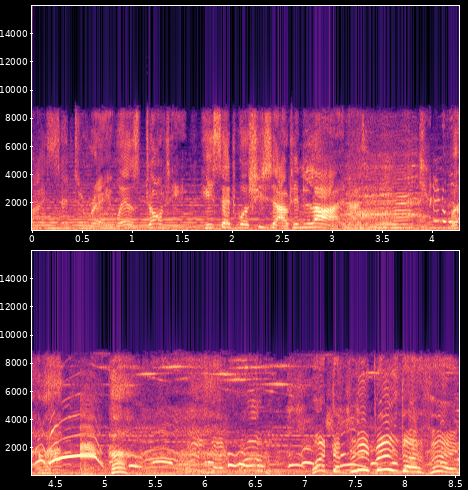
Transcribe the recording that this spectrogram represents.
I said to Ray, where's Dottie? He said, well, she's out in line. I uh, uh, is thing?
